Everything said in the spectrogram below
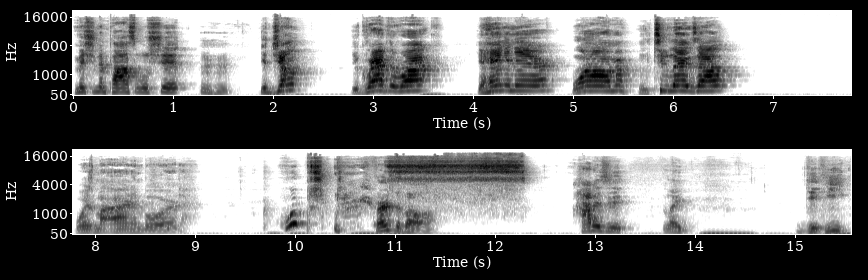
Mission Impossible shit. Mm-hmm. You jump, you grab the rock, you're hanging there, one arm, and two legs out. Where's my ironing board? Whoops. First of all, how does it like get heat?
